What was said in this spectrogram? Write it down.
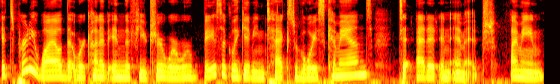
It's pretty wild that we're kind of in the future where we're basically giving text voice commands to edit an image. I mean,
